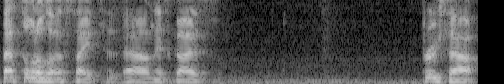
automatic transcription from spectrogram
that's all I've got to say to, uh, on this, guys. Bruce out.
